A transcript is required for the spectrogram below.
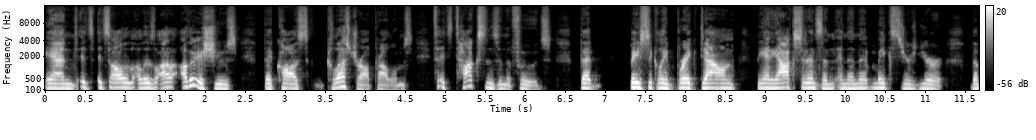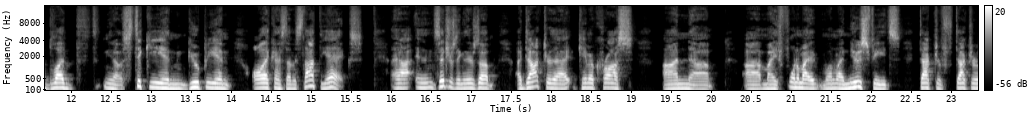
and it's it's all there's a lot of other issues that cause cholesterol problems it's, it's toxins in the foods that basically break down the antioxidants and, and then it makes your your the blood you know sticky and goopy and all that kind of stuff. It's not the eggs. Uh, and it's interesting. There's a, a doctor that I came across on uh, uh, my one of my one of my news feeds, Doctor Doctor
